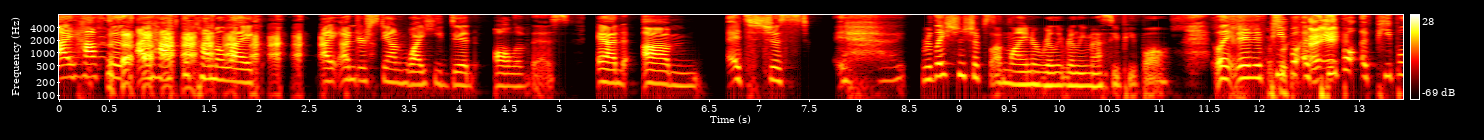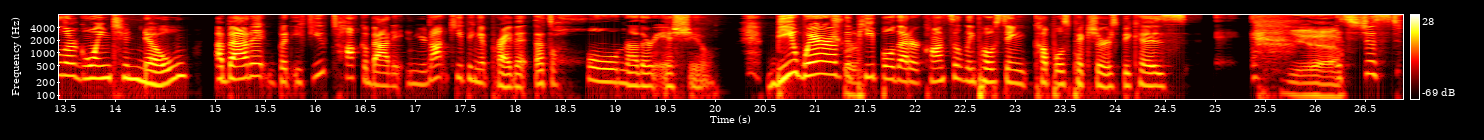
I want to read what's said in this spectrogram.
I have to. I have to kind of like. I understand why he did all of this. And um it's just relationships online are really really messy people. Like and if Absolutely. people if and- people if people are going to know about it, but if you talk about it and you're not keeping it private, that's a whole nother issue. Be aware of the people that are constantly posting couples pictures because yeah. it's just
